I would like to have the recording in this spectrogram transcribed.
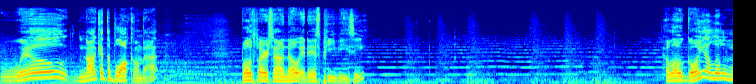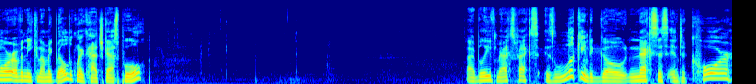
Will not get the block on that. Both players now know it is PVZ. Hello, going a little more of an economic build, look like hatch gas pool. I believe Max is looking to go Nexus into core.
